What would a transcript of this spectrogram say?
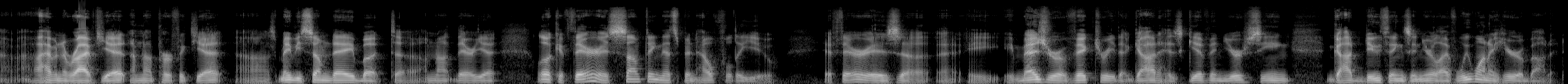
I haven't arrived yet. I'm not perfect yet. Uh, maybe someday, but uh, I'm not there yet. Look, if there is something that's been helpful to you, if there is a, a, a, measure of victory that God has given, you're seeing God do things in your life, we want to hear about it.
